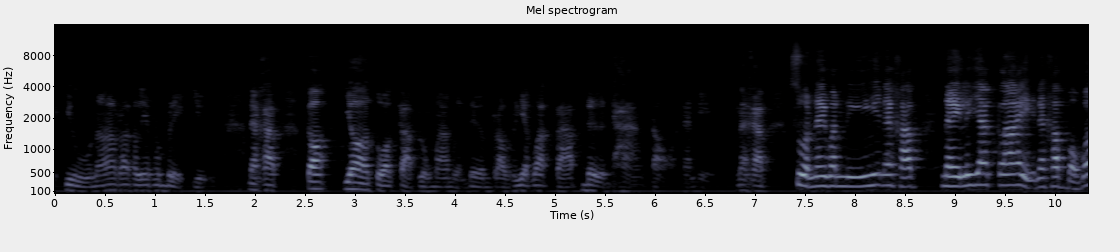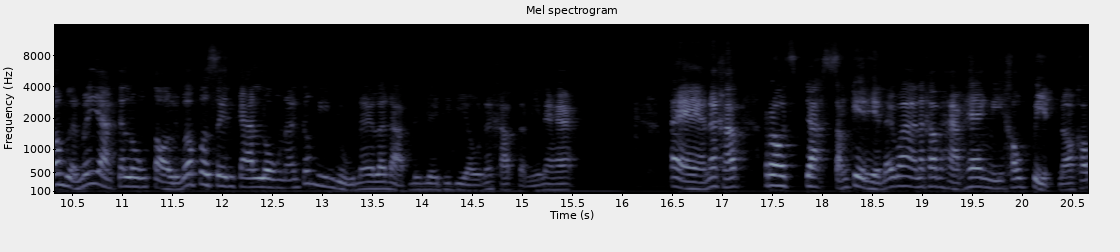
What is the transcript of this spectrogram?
กอยู่เนาะเราก็เรียกว่าเบรกอยู่ นะครับ ก็ย่อตัวกลับลงมาเหมือนเดิม เราเรียกว่ากราฟเดินทางต่อนั่นเองนะครับส่วนในวันนี้นะครับในระยะใกล้นะครับบอกว่าเหมือนไม่อยากจะลงต่อหรือว่าเปอร์เซ็นต์การลงนั้นก็มีอยู่ในระดับหนึ่งเลยทีเดียวนะครับแบบนี้นะฮะแต่นะครับเราจะสังเกตเห็นได้ว่านะครับหากแท่งนี้เขาปิดเนาะเขา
